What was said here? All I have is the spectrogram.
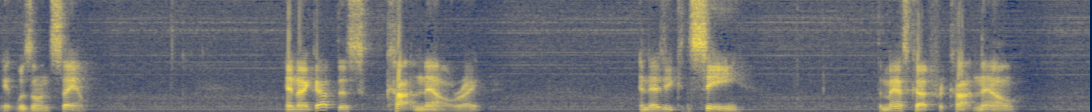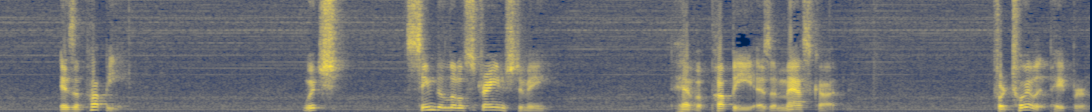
it was on sale. And I got this Cottonelle, right? And as you can see, the mascot for Cottonelle is a puppy. Which seemed a little strange to me to have a puppy as a mascot for toilet paper.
